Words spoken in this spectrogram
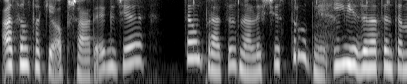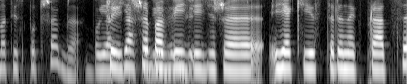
a są takie obszary, gdzie tę pracę znaleźć jest trudniej. I wiedza na ten temat jest potrzebna. Czyli ja trzeba wy- wiedzieć, że jaki jest rynek pracy,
